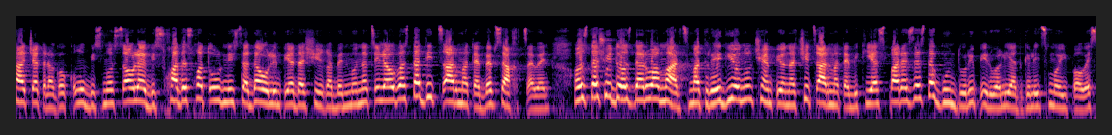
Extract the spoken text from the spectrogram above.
საჭადრაკო კლუბის მოსწავლეები სხვადასხვა ტურნირსა და ოლიმპიადაში ოლიმპიადაში იღებენ მონაწილეობას და დიდ წარმატებებს აღწევენ. 27-28 მარტს მათ რეგიონულ ჩემპიონატში წარმატებით იასპარეზეს და გუნდური პირველი ადგილიც მოიპოვეს.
